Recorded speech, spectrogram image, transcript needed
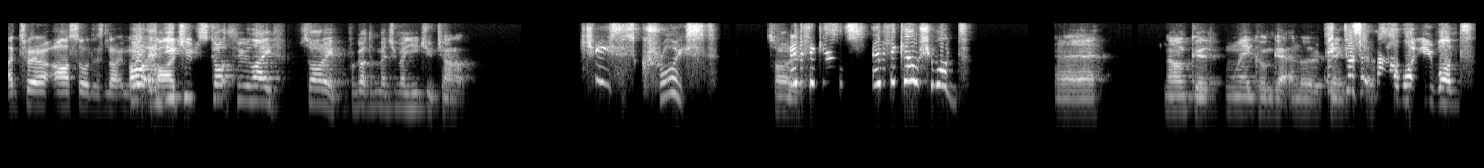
on Twitter, also there's not. Oh, and YouTube Scott Through Life. Sorry, forgot to mention my YouTube channel. Jesus Christ. Sorry. Anything else? Anything else you want? Uh, no, I'm good. I'm going to go and get another drink. It doesn't matter what you want.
